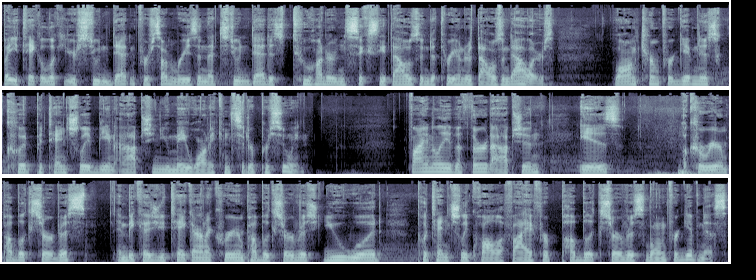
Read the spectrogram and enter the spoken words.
But you take a look at your student debt, and for some reason, that student debt is 260,000 to $300,000. Long term forgiveness could potentially be an option you may want to consider pursuing. Finally, the third option is a career in public service. And because you take on a career in public service, you would potentially qualify for public service loan forgiveness.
